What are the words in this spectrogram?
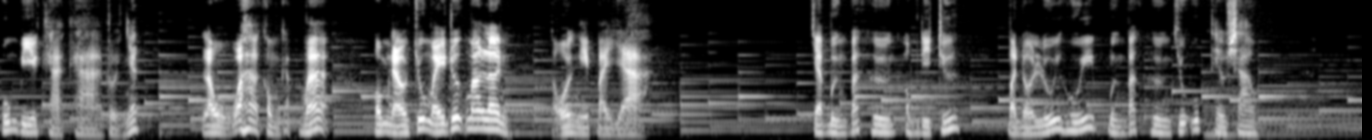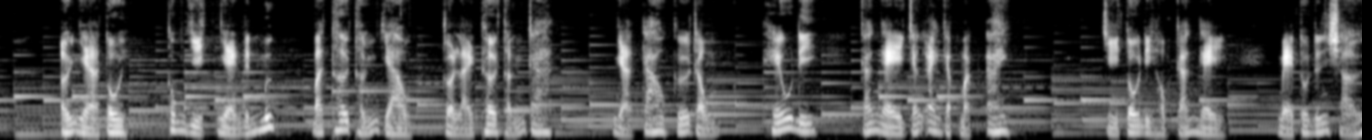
uống bia khà khà rồi nhắc, lâu quá không gặp má hôm nào chú mày rước má lên, tội nghiệp bà già. Cha bưng bát hương, ông đi trước. Bà nội lúi húi, bưng bát hương chú út theo sau. Ở nhà tôi, công việc nhàn đến mức bà thơ thẩn vào, rồi lại thơ thẩn ra. Nhà cao cửa rộng, khéo đi, cả ngày chẳng ai gặp mặt ai. Chị tôi đi học cả ngày, mẹ tôi đến sở.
